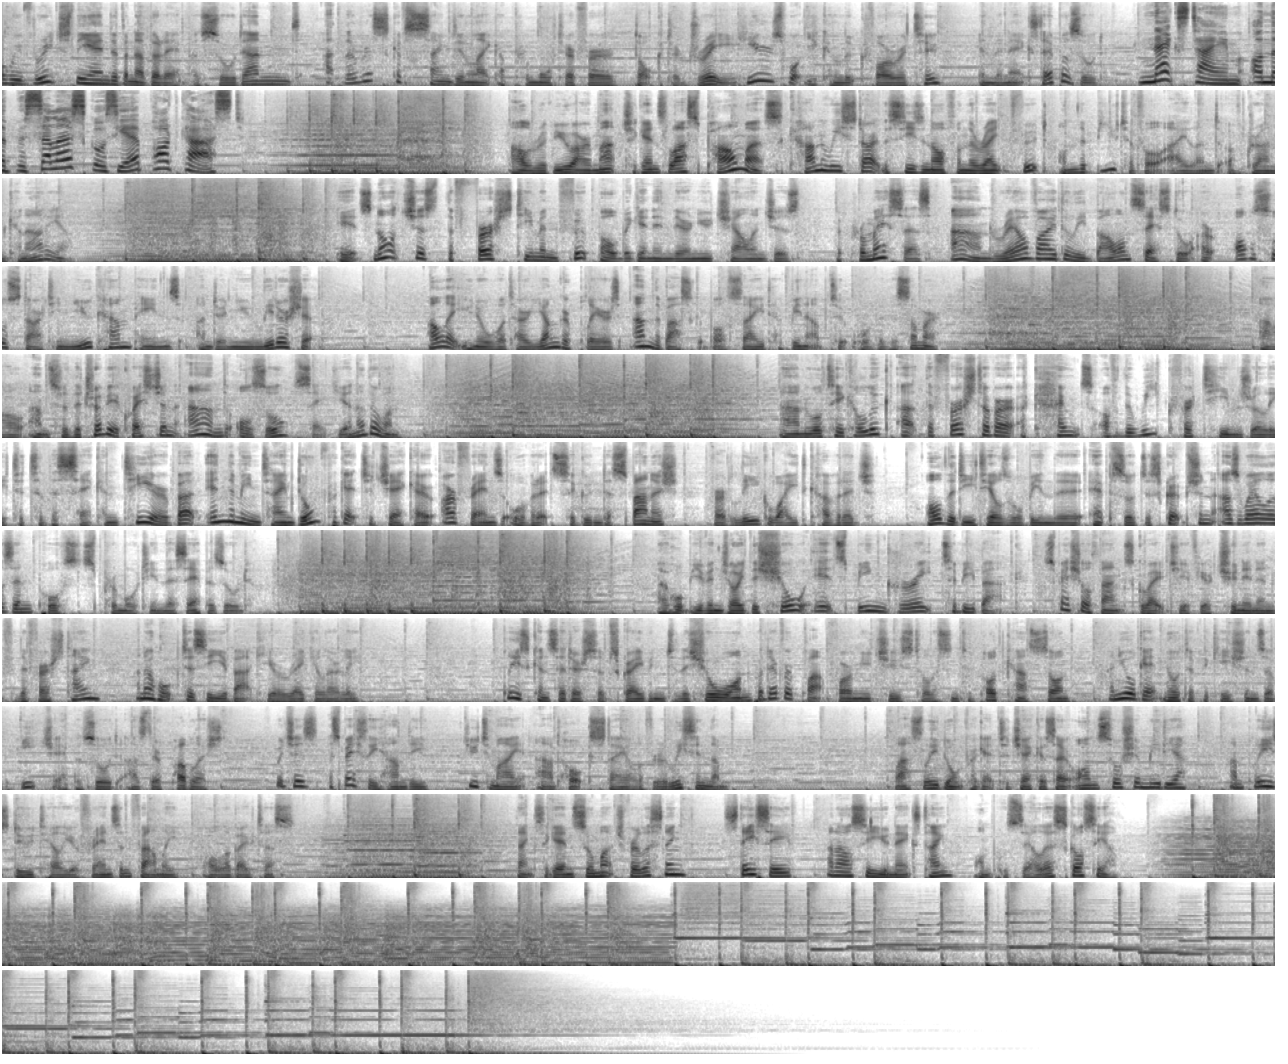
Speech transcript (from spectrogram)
We've reached the end of another episode, and at the risk of sounding like a promoter for Dr. Dre, here's what you can look forward to in the next episode. Next time on the Pucela Escocia podcast. I'll review our match against Las Palmas. Can we start the season off on the right foot on the beautiful island of Gran Canaria? It's not just the first team in football beginning their new challenges. The Promesas and Real Valladolid Baloncesto are also starting new campaigns under new leadership. I'll let you know what our younger players and the basketball side have been up to over the summer. I'll answer the trivia question and also set you another one and we'll take a look at the first of our accounts of the week for teams related to the second tier. But in the meantime, don't forget to check out our friends over at Segunda Spanish for league wide coverage. All the details will be in the episode description as well as in posts promoting this episode. I hope you've enjoyed the show, it's been great to be back. Special thanks go out to you if you're tuning in for the first time, and I hope to see you back here regularly please consider subscribing to the show on whatever platform you choose to listen to podcasts on, and you'll get notifications of each episode as they're published, which is especially handy due to my ad hoc style of releasing them. Lastly, don't forget to check us out on social media, and please do tell your friends and family all about us. Thanks again so much for listening, stay safe, and I'll see you next time on Pucela Escocia.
